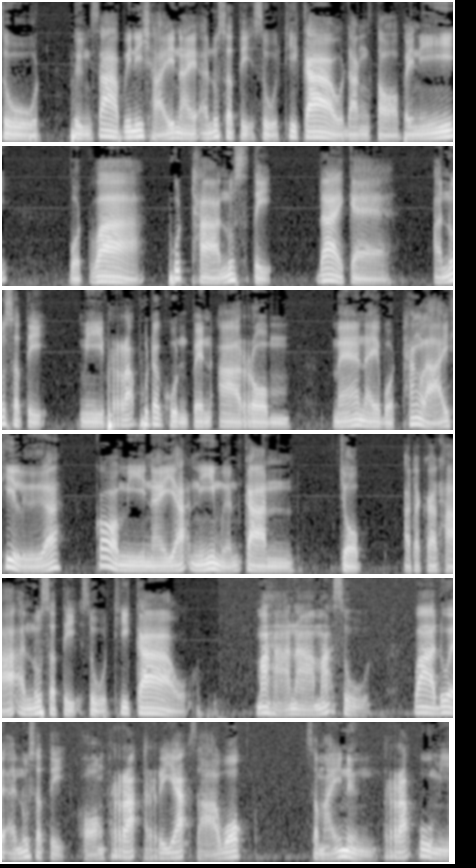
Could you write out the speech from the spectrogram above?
สูตร พึงทราบวินิจฉัยในอนุสติสูตรที่ 9 ดังต่อไปนี้ บทว่า พุทธานุสติ ได้แก่ อนุสติมีพระพุทธคุณเป็นอารมณ์ แม้ในบททั้งหลายที่เหลือ ก็มีนัยยะนี้เหมือนกัน จบ อัตถกถาอนุสติสูตรที่ 9 มหานามสูตรว่าด้วยอนุสติของพระอริยสาวก สมัยหนึ่ง พระผู้มี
